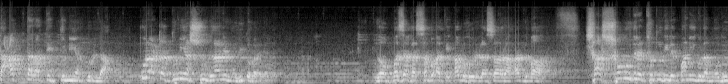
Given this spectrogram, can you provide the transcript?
তাআত্তারাতি দুনিয়া কুল্লা, পুরাটা দুনিয়া সুগ্রানে মোহিত হয়ে যাবে। শ্বাস সমুদ্রে থুতু দিলে পানিগুলা মধুর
